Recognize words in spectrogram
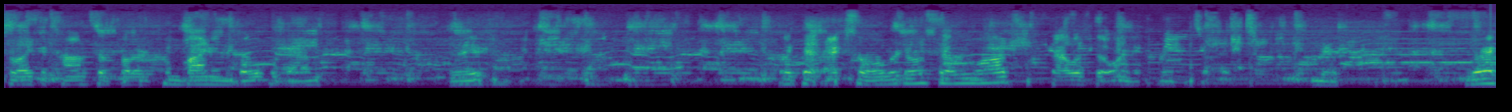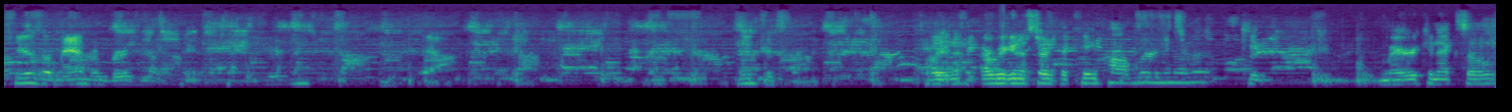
Actually like the concept how they're combining both of them. Right? Like that EXO overdose that we watched, that was the only the Korean side. Yeah. There actually is a Mandarin version of the Chinese version. Yeah. Interesting. Are we, gonna, are we gonna start the K-pop version of it? K- American XO.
